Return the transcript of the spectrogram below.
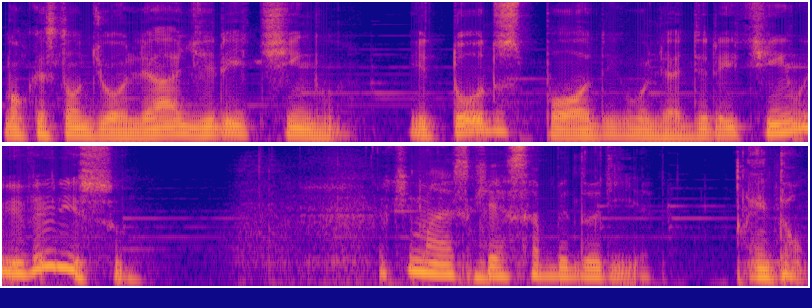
uma questão de olhar direitinho. E todos podem olhar direitinho e ver isso. O que mais que é sabedoria? Então,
